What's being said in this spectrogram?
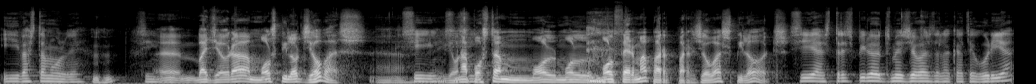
i va estar molt bé. Uh -huh. Sí. eh, vaig veure molts pilots joves. Eh, Sí, hi ha sí, una sí. aposta molt, molt, molt ferma per, per joves pilots. Sí, els tres pilots més joves de la categoria,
